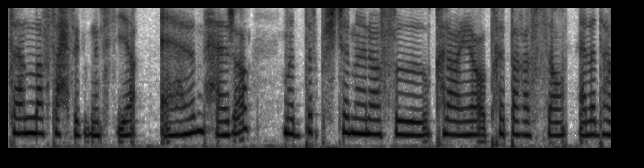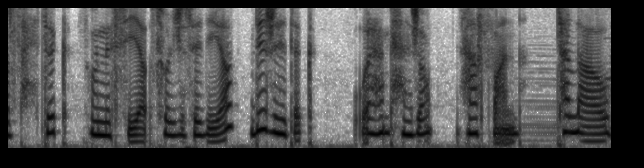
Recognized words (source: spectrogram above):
تهلا في صحتك النفسية أهم حاجة ما تضربش تمارا في القراية وال préparation على ظهر صحتك سواء النفسية سواء الجسدية دير جهدك وأهم حاجة have fun تهلاو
